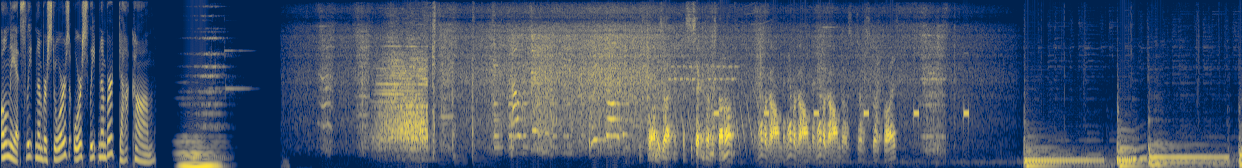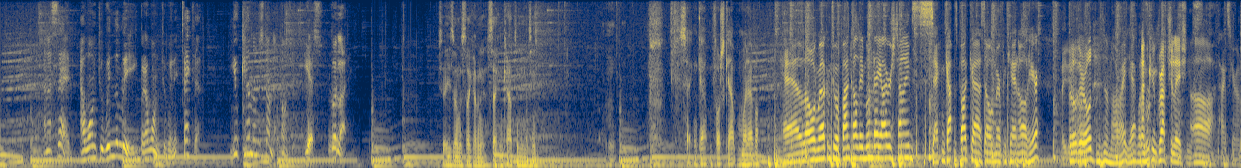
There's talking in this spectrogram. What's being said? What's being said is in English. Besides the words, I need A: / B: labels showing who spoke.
A: Only at Sleep Number stores or sleepnumber.com.
B: Which one is that? That's the second time it's gone off.
C: Never go home. They never go home. They never go home. Those those those boys.
D: And I said, I want to win the league, but I want to win it better. You can understand that, can't you?
C: Yes.
D: Good lad.
E: So he's almost like having a second captain in the team.
F: Second captain, first captain, whatever.
G: Hello and welcome to a Bank Holiday Monday Irish Times Second Captain's Podcast. Eoin Murphy and Ken all here. How you doing?
H: Hello there, Eoin.
G: I'm all right, yeah. Well,
H: And
G: I'm-
H: congratulations.
G: Ah, thanks, Ciaran.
